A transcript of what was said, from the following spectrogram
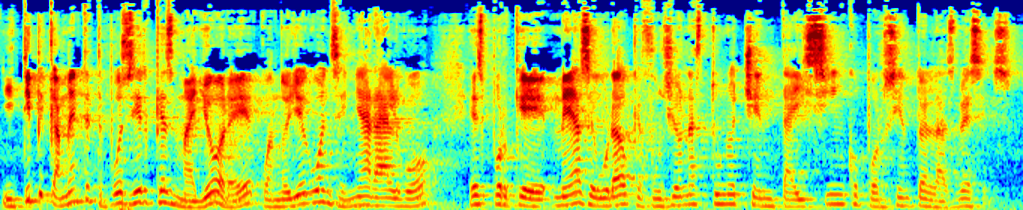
Y típicamente te puedo decir que es mayor, ¿eh? Cuando llego a enseñar algo es porque me he asegurado que funciona hasta un 85% de las veces.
